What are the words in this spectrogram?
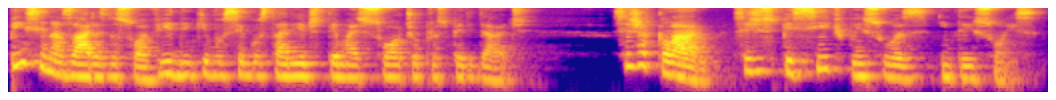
Pense nas áreas da sua vida em que você gostaria de ter mais sorte ou prosperidade. Seja claro, seja específico em suas intenções.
